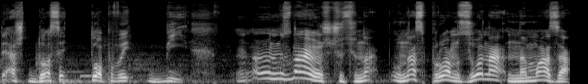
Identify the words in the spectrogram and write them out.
теж досить топовий бій. Ну, Не знаю, що на- У нас промзона намаза,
